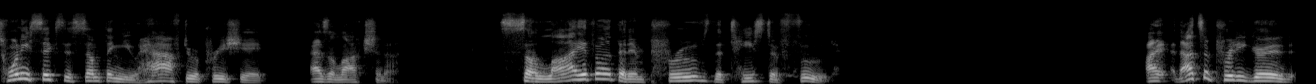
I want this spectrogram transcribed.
26 is something you have to appreciate as a Lakshana. Saliva that improves the taste of food. I that's a pretty good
